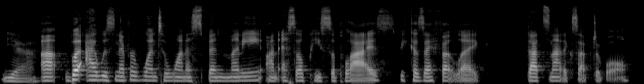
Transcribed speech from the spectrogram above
yeah uh, but i was never one to want to spend money on slp supplies because i felt like that's not acceptable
